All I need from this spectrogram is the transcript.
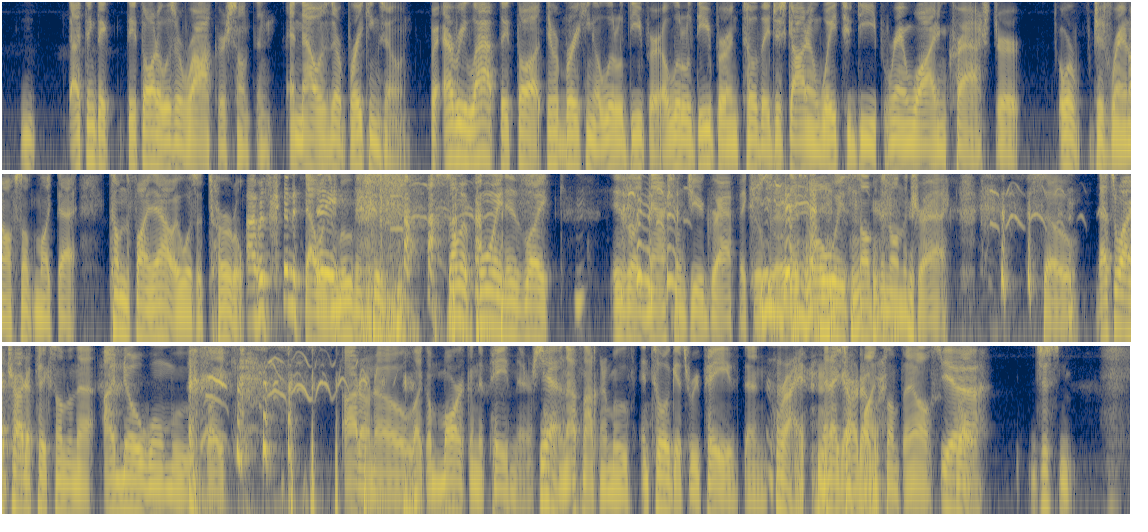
I think they they thought it was a rock or something, and that was their braking zone. But every lap they thought they were braking a little deeper, a little deeper until they just got in way too deep, ran wide and crashed, or or just ran off something like that. Come to find out, it was a turtle I was gonna that say was moving because Summit Point is like is like National Geographic over there. There's always something on the track, so that's why I try to pick something that I know won't move. Like I don't know, like a mark in the pavement or something. Yeah. That's not going to move until it gets repaved. Then right. then I got Start to find something else. Yeah. But just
